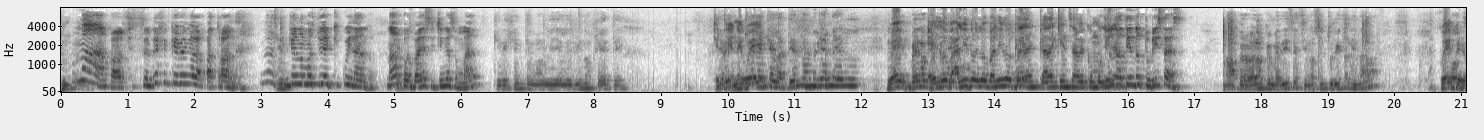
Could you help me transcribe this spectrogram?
No, pues se deje que venga la patrona. No, es que yo nomás estoy aquí cuidando. No, pues vaya si chinga su madre. Quiere gente amable ya les vino gente. ¿Qué tiene, quiere güey? que la atiendan bien el... Güey, Ve lo que es lo digo. válido, es lo válido. Cada, cada quien sabe cómo Yo no atiendo turistas. No, pero ve lo que me dice, si no soy turista ni nada. Güey, Fox. pero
